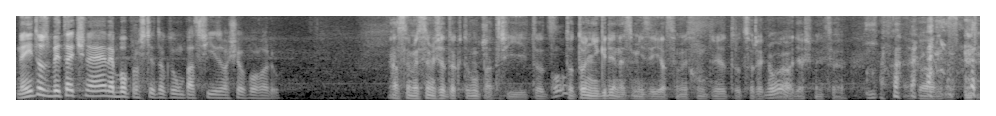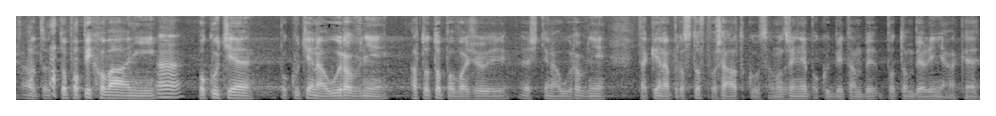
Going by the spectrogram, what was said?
Není to zbytečné, nebo prostě to k tomu patří z vašeho pohledu? Já si myslím, že to k tomu patří. To, toto nikdy nezmizí. Já si myslím, že to, co řekl. Váďa Šmice, jako, to, to popichování, Aha. pokud je, pokud je na úrovni, a toto považuji ještě na úrovni, tak je naprosto v pořádku. Samozřejmě, pokud by tam by, potom byly nějaké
